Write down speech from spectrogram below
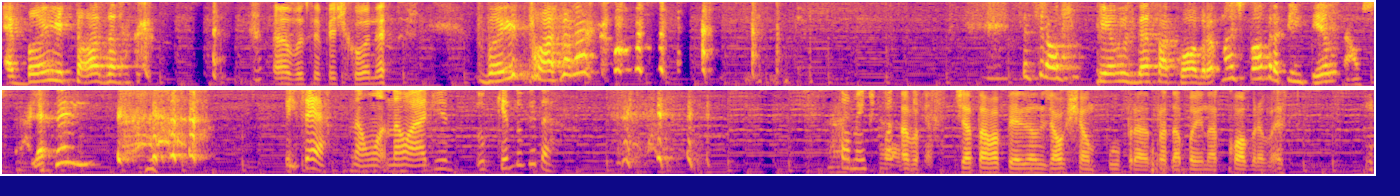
É banho e tosa na Ah, você pescou, né? Banho e tosa na cobra. Deixa eu tirar os pelos dessa cobra. Mas cobra tem pelo? Na Austrália tem. Pois é, não, não há de o que duvidar. Totalmente possível. Já tava pegando já o shampoo pra, pra dar banho na cobra, velho.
